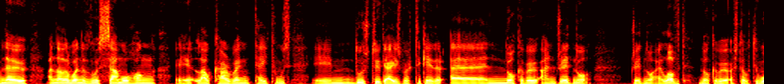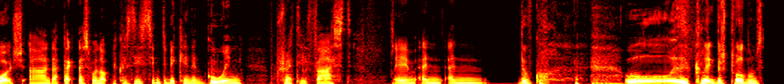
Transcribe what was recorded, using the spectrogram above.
Now, another one of those Sammo Hung, uh, Lau Kar Wing titles. Um, those two guys were together in Knockabout and Dreadnought. Dreadnought I loved, Knockabout are still to watch, and I picked this one up because these seem to be kind of going pretty fast. Um, and and they've got oh the collector's problems.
